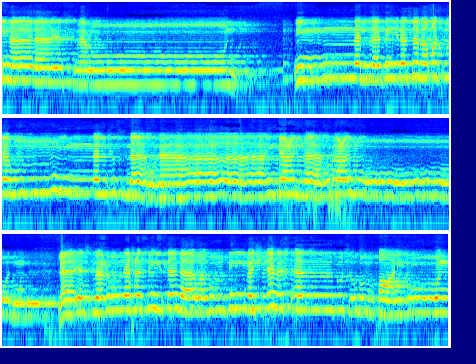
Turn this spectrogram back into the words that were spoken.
فيها لا يسمعون. إن الذين سبقت لهم من الحسنى أولئك عنها مبعدون. لا يسمعون حسيسها وهم فيما اشتهت أنفسهم خالدون.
